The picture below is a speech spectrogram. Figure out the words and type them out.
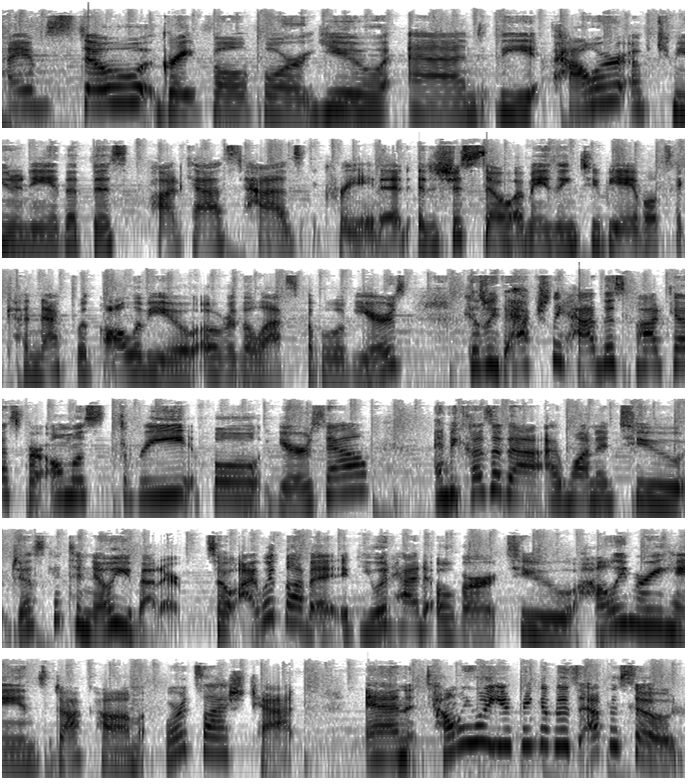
I am so grateful for you and the power of community that this podcast has created. It is just so amazing to be able to connect with all of you over the last couple of years because we've actually had this podcast for almost three full years now. And because of that, I wanted to just get to know you better. So I would love it if you would head over to hollymariehaynes.com forward slash chat and tell me what you think of this episode.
